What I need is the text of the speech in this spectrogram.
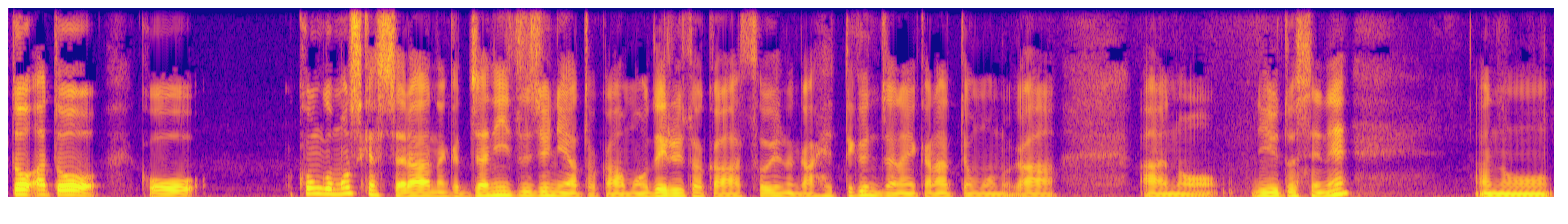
とあとこう今後もしかしたらなんかジャニーズジュニアとかモデルとかそういうのが減ってくんじゃないかなって思うのがあの理由としてね。あの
